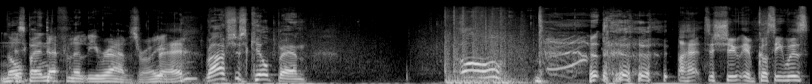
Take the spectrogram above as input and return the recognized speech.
No, it's Ben. definitely Ravs, right? Ben? Ralph's just killed Ben. Oh! I had to shoot him because he was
